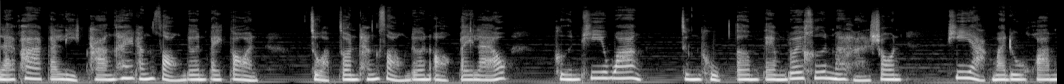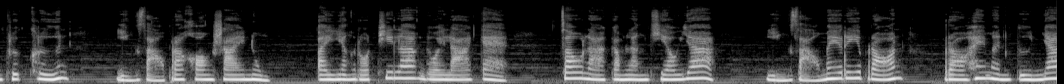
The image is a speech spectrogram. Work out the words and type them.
และพากะหลีกทางให้ทั้งสองเดินไปก่อน จวบจนทั้งสองเดินออกไปแล้ว พื้นที่ว่างจึงถูกเติมเต็มด้วยคลื่นมหาชน ที่อยากมาดูความคลึกครื้น หญิงสาวประคองชายหนุ่ม ไปยังรถที่ลากโดยลาแก่ เจ้าลากำลังเคี้ยวหญ้าหญิงสาวไม่รีบร้อน รอให้มันกืนหญ้า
